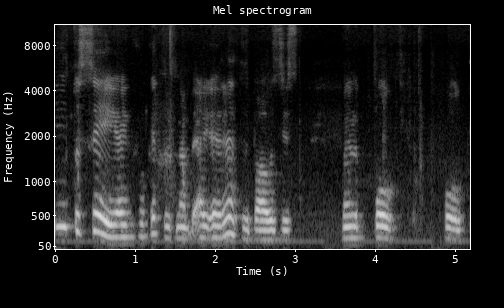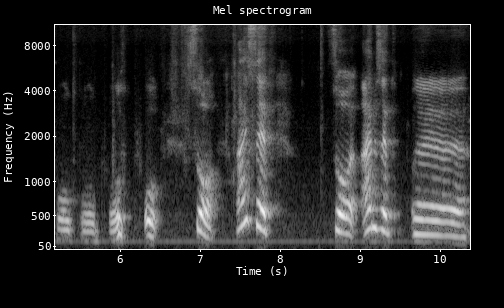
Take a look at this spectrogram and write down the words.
I need to say, I forget his number. I, I read about this when Paul, Paul, Paul, Paul, Paul, Paul. So I said, so I said, uh,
